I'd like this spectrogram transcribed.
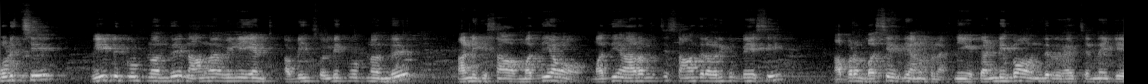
பிடிச்சி வீட்டுக்கு கூட்டின்னு வந்து நான் தான் விழியன் அப்படின்னு சொல்லி கூட்டின்னு வந்து அன்னைக்கு சா மதியம் மதியம் ஆரம்பித்து சாயந்தரம் வரைக்கும் பேசி அப்புறம் பஸ் ஏற்றி அனுப்பினேன். நீங்கள் கண்டிப்பாக வந்துடுங்க சென்னைக்கு.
